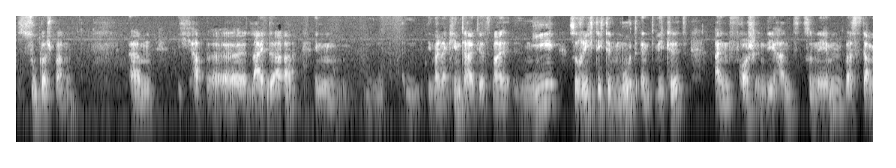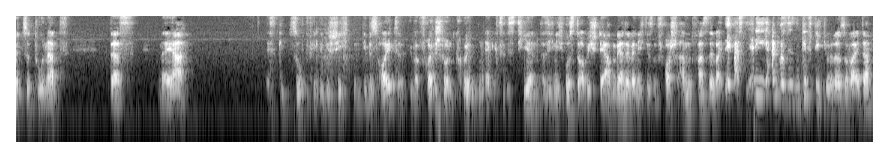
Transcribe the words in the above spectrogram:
super spannend. Ähm, ich habe äh, leider in, in meiner Kindheit jetzt mal nie so richtig den Mut entwickelt, einen Frosch in die Hand zu nehmen, was damit zu tun hat, dass, naja, es gibt so viele Geschichten, die bis heute über Frösche und Kröten existieren, dass ich nicht wusste, ob ich sterben werde, wenn ich diesen Frosch anfasse, weil, nee, was, nicht anfassen, die sind giftig oder so weiter.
